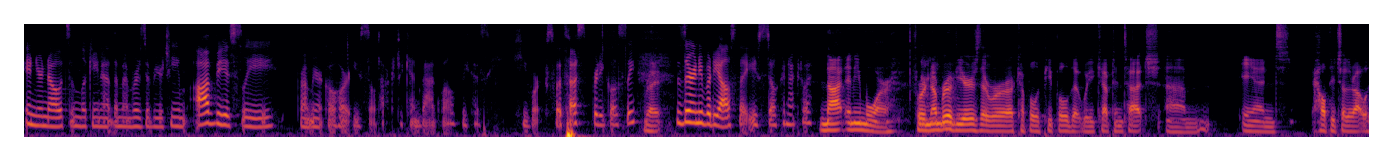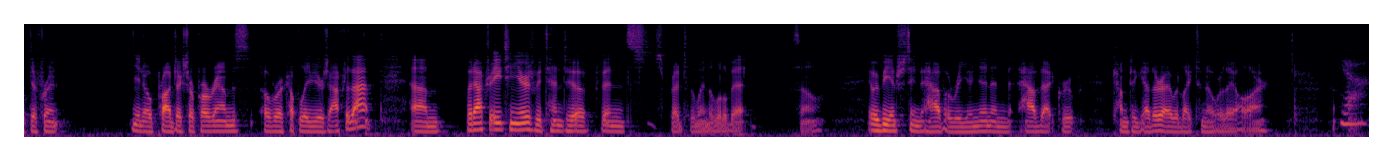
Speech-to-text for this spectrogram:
in your notes and looking at the members of your team. Obviously, from your cohort, you still talk to Ken Bagwell because he, he works with us pretty closely. Right. Is there anybody else that you still connect with? Not anymore. For a number of years, there were a couple of people that we kept in touch um, and helped each other out with different, you know, projects or programs over a couple of years after that. Um, but after 18 years, we tend to have been spread to the wind a little bit. So it would be interesting to have a reunion and have that group come together. I would like to know where they all are. Yeah.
